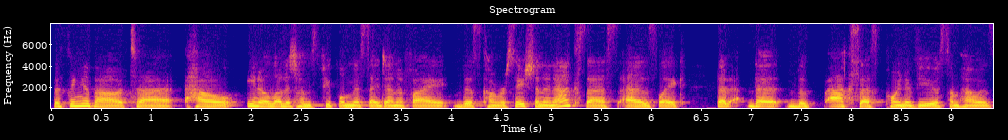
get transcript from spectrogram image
the thing about uh, how, you know, a lot of times people misidentify this conversation and access as like that, that the access point of view somehow is,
